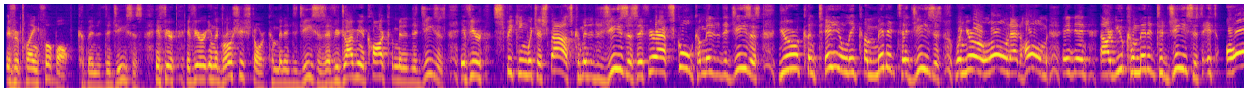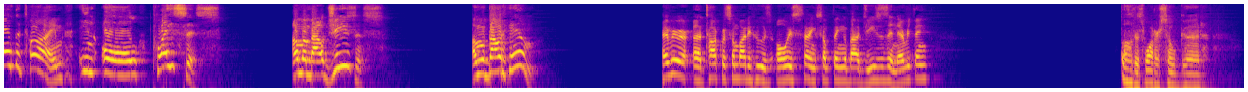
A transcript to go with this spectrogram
If you're playing football, committed to Jesus. If you're if you're in the grocery store, committed to Jesus. If you're driving your car, committed to Jesus. If you're speaking with your spouse, committed to Jesus. If you're at school, committed to Jesus. You're continually committed to Jesus. When you're alone at home, and, and are you committed to Jesus? It's all the time in all places. I'm about Jesus. I'm about Him. Have you ever uh, talked with somebody who's always saying something about Jesus and everything? Oh, this water's so good.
